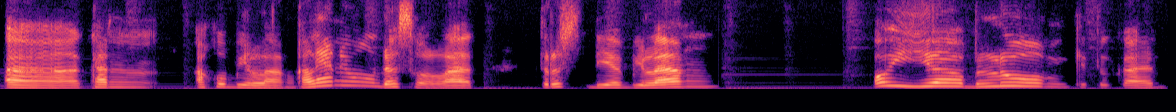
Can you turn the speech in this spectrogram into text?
uh, kan aku bilang kalian emang udah sholat? Terus dia bilang oh iya belum gitu kan.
